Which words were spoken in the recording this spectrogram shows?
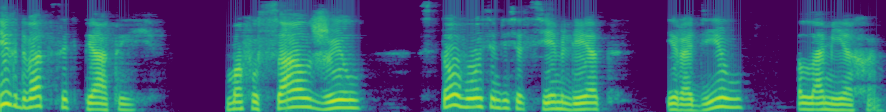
Стих 25. Мафусал жил 187 лет и родил Ламеха.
